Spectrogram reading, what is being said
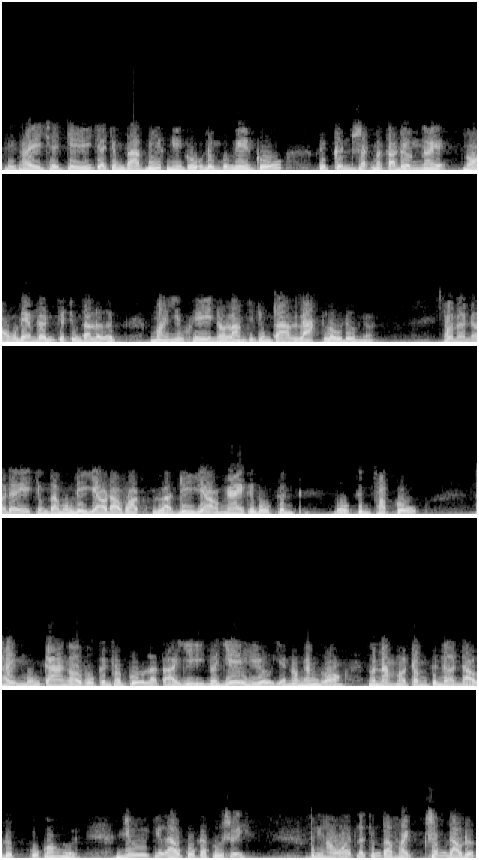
Thì thầy sẽ chỉ cho chúng ta biết nghiên cứu. Đừng có nghiên cứu cái kinh sách mà cả rừng này nó không đem đến cho chúng ta lợi ích mà nhiều khi nó làm cho chúng ta lạc lối đường nữa. Cho nên ở đây chúng ta muốn đi vào đạo Phật là đi vào ngay cái bộ kinh bộ kinh pháp cú thầy muốn ca ngợi bộ kinh pháp cú là tại vì nó dễ hiểu và nó ngắn gọn, nó nằm ở trong cái nền đạo đức của con người. Như chiếc áo của các cư sĩ. Thì hầu hết là chúng ta phải sống đạo đức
